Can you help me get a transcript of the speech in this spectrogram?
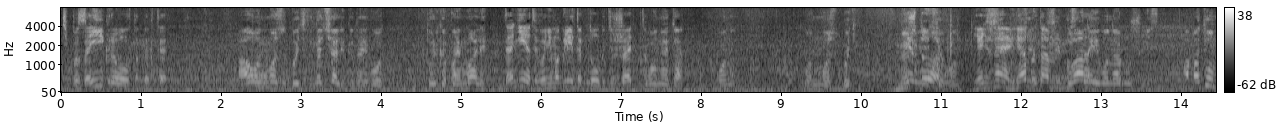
типа, заигрывал там как-то. А он, может быть, в начале, когда его только поймали, Да нет, его не могли так долго держать. Там. он это, он, он может быть, Ну что? Он, Я не знаю, я бы там все планы ста- его нарушились. А потом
